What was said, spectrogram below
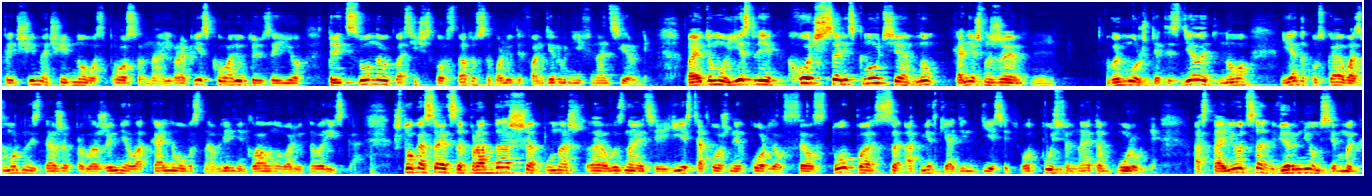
причиной очередного спроса на европейскую валюту из-за ее традиционного классического статуса валюты виды фондирования и финансирования. Поэтому, если хочется рискнуть, э, ну, конечно же, вы можете это сделать, но я допускаю возможность даже продолжения локального восстановления главного валютного риска. Что касается продаж, у нас, э, вы знаете, есть отложенный ордер sell stop с отметки 1.10. Вот пусть он на этом уровне остается. Вернемся мы к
